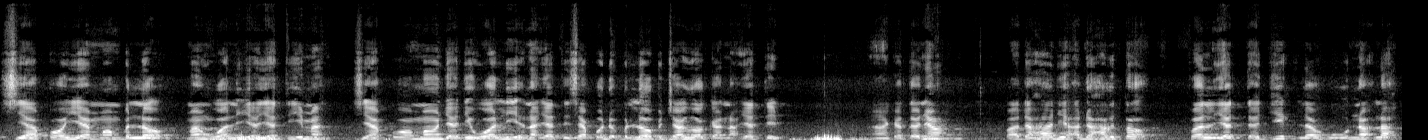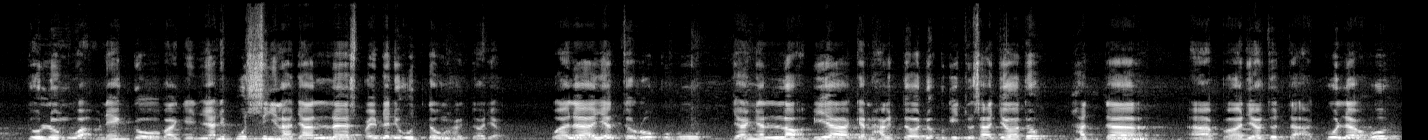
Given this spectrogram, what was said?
siapa yang membela man wali yatiman. Siapa menjadi wali anak yatim siapa dok bela bercara ke anak yatim. Ha, katanya padahal dia ada harta fal yatajid lahu naklah tolong buat menego baginya. Yani pusinglah jalan supaya jadi untung harta dia. Wala yatrukuhu jangan lak biarkan harta duk begitu saja tu hatta apa dia tu takulahu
